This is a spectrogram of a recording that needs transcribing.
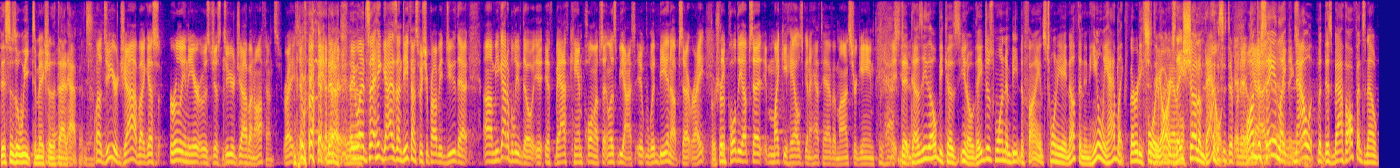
this is a week to make sure that that happens. Well, do your job. I guess early in the year it was just do your job on offense, right? right. Yeah. they yeah. went and say, "Hey guys, on defense, we should probably do that." Um, you got to believe though, if Bath can pull an upset, and let's be honest, it would be an upset, right? For sure. They pull the upset. Mikey Hale's going to have to have a monster game. He has to. Does he though? Because you know they just won and beat Defiance twenty eight nothing, and he only had like thirty four yards. Animal. They shut him down. it's a different. Well, I'm just saying, like now, so. but this Bath offense now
